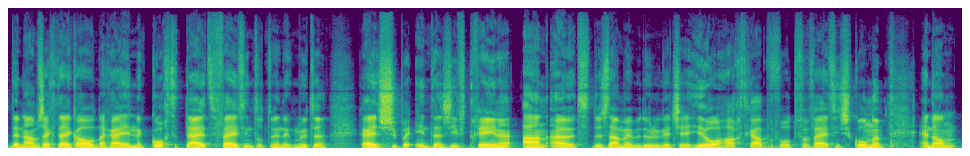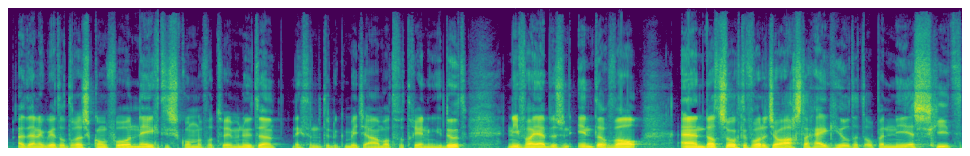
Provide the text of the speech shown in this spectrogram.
de naam zegt eigenlijk al, dan ga je in een korte tijd, 15 tot 20 minuten, ga je super intensief trainen aan-uit. Dus daarmee bedoel ik dat je heel hard gaat, bijvoorbeeld voor 15 seconden. En dan uiteindelijk weer tot rust komt voor 90 seconden, voor 2 minuten. Ligt er natuurlijk een beetje aan wat voor training je doet. In ieder geval, je hebt dus een interval. En dat zorgt ervoor dat jouw hartslag eigenlijk heel tijd op en neer schiet.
